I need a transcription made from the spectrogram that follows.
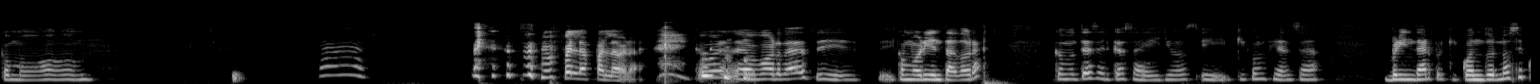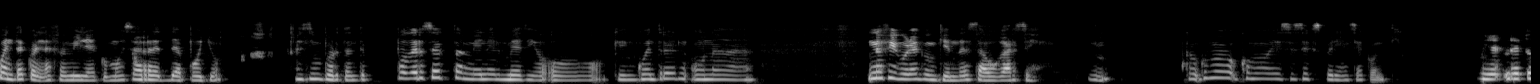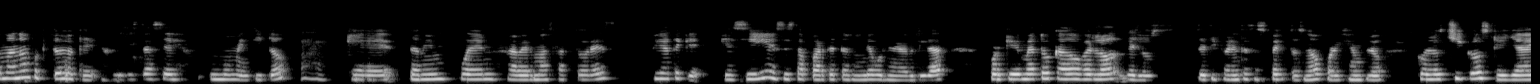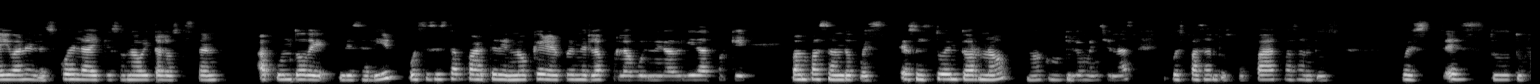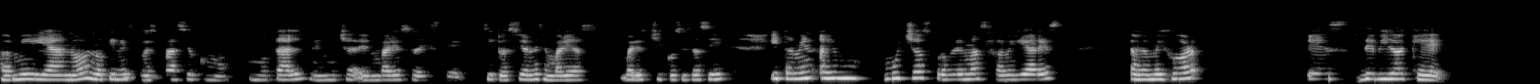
como... Ah, se me fue la palabra. ¿Cómo lo abordas como orientadora? ¿Cómo te acercas a ellos? y ¿Qué confianza brindar, porque cuando no se cuenta con la familia como esa red de apoyo, es importante poder ser también el medio o que encuentren una, una figura con quien desahogarse. ¿Cómo, ¿Cómo es esa experiencia contigo? Mira, retomando un poquito lo que dijiste hace un momentito, que también pueden haber más factores. Fíjate que, que sí, es esta parte también de vulnerabilidad, porque me ha tocado verlo de los de diferentes aspectos, ¿no? Por ejemplo, con los chicos que ya iban en la escuela y que son ahorita los que están a punto de, salir, pues es esta parte de no querer prenderla por la vulnerabilidad, porque van pasando, pues, eso es tu entorno, ¿no? Como tú lo mencionas, pues pasan tus papás, pasan tus, pues, es tu, tu familia, ¿no? No tienes tu espacio como, como tal en, mucha, en varias este, situaciones, en varias, varios chicos es así. Y también hay muchos problemas familiares a lo mejor es debido a que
